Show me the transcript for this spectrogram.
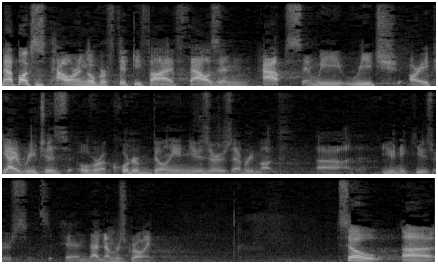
Mapbox is powering over 55,000 apps, and we reach, our API reaches over a quarter billion users every month uh, unique users, and that number is growing. So, uh,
